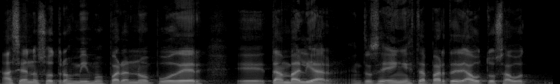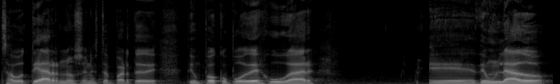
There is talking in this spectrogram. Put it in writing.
hacia nosotros mismos para no poder eh, tambalear. Entonces en esta parte de autosabotearnos, en esta parte de, un poco poder jugar eh, de un lado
